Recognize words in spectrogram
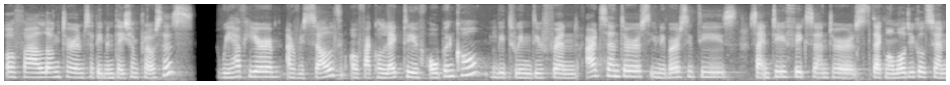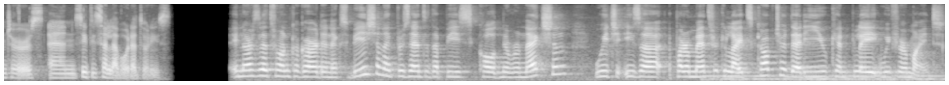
of a long-term sedimentation process. We have here a result of a collective open call between different art centers, universities, scientific centers, technological centers, and citizen laboratories. In Ars Electronica Garden exhibition, I presented a piece called Neuron Action, which is a parametric light sculpture that you can play with your mind.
